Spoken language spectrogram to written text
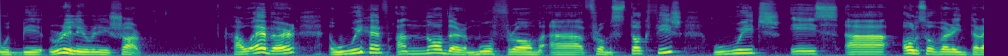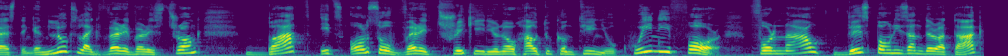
would be really really sharp. However, we have another move from uh, from Stockfish, which is uh, also very interesting and looks like very very strong but it's also very tricky you know how to continue queen e4 for now this pawn is under attack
